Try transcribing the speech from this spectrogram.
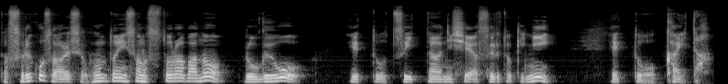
だそれこそあれですよ、本当にそのストラバのログを、えっと、ツイッターにシェアするときに、えっと、書いた。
